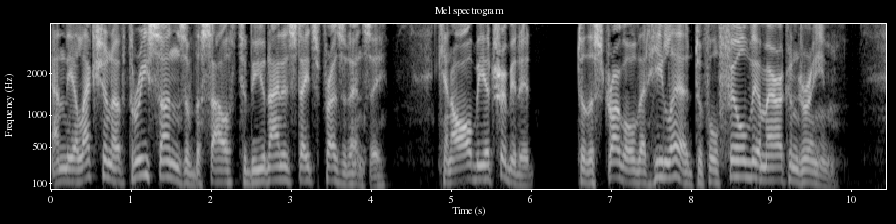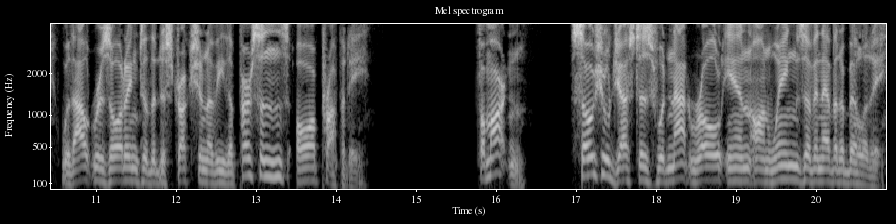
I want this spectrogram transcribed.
and the election of three sons of the South to the United States presidency can all be attributed to the struggle that he led to fulfill the American dream without resorting to the destruction of either persons or property. For Martin, social justice would not roll in on wings of inevitability,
